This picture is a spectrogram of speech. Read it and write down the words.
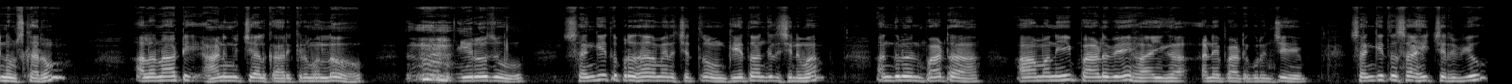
నమస్కారం. అలనాటి ఆణిముత్యాల కార్యక్రమంలో ఈరోజు సంగీత ప్రధానమైన చిత్రం గీతాంజలి సినిమా. అందులోని పాట ఆమని పాడవే హాయిగా అనే పాట గురించి సంగీత సాహిత్య రివ్యూ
